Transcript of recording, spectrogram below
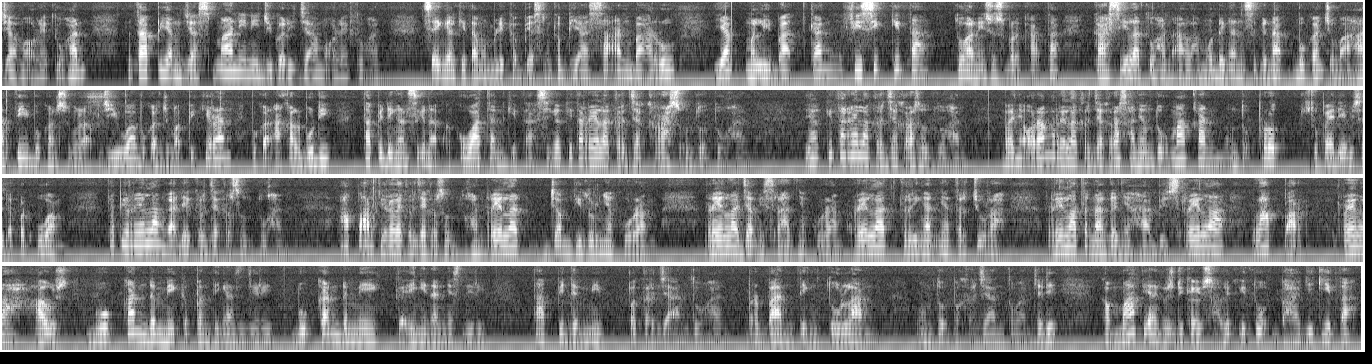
dijama oleh Tuhan, tetapi yang jasmani ini juga dijama oleh Tuhan. Sehingga kita membeli kebiasaan-kebiasaan baru yang melibatkan fisik kita. Tuhan Yesus berkata, kasihlah Tuhan Allahmu dengan segenap bukan cuma hati, bukan segenap jiwa, bukan cuma pikiran, bukan akal budi, tapi dengan segenap kekuatan kita. Sehingga kita rela kerja keras untuk Tuhan. Ya, kita rela kerja keras untuk Tuhan. Banyak orang rela kerja keras hanya untuk makan, untuk perut, supaya dia bisa dapat uang. Tapi rela nggak dia kerja keras untuk Tuhan? Apa arti rela kerja keras untuk Tuhan? Rela jam tidurnya kurang, rela jam istirahatnya kurang, rela keringatnya tercurah, rela tenaganya habis, rela lapar, rela haus, bukan demi kepentingan sendiri, bukan demi keinginannya sendiri, tapi demi pekerjaan Tuhan, berbanting tulang untuk pekerjaan Tuhan. Jadi kematian Kristus di kayu salib itu bagi kita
